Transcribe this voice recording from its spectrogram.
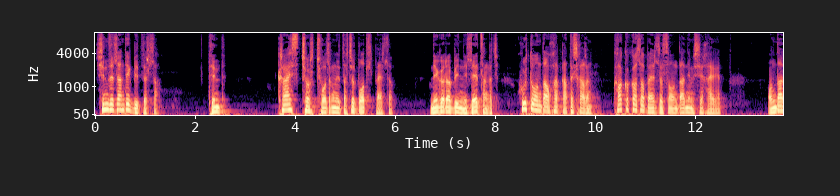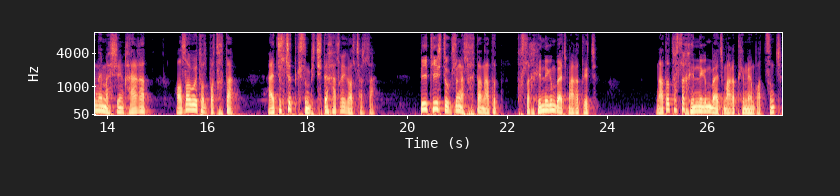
Шинэ Зеландыг бид зөрлөө. Тэнд Christchurch чуулганы зочид буудалд байрлав. Нэг өрөө би нилээ цангаж хүүтэн ундаа авахар гадагш гарan Coca-Cola байрлуулсан ундааны машин хаагаад ундааны машин хаагаад олоогүй тул буцахтаа ажилчид гэсэн бичтэй халгыг олж харлаа. Би тийш зүглэн алхахдаа надад туслах хэн нэгэн байж магад гэж надад туслах хэн нэгэн байж магад хэмээн бодсон ч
